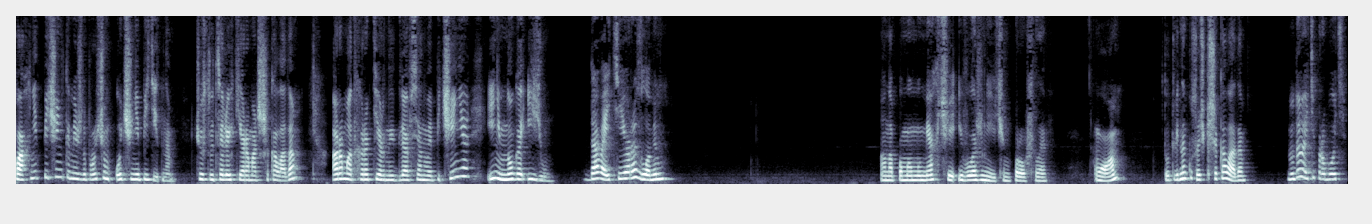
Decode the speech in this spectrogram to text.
Пахнет печенька, между прочим, очень аппетитно. Чувствуется легкий аромат шоколада, аромат характерный для овсяного печенья и немного изюм. Давайте ее разломим. Она, по-моему, мягче и влажнее, чем прошлое. О, тут видно кусочки шоколада. Ну, давайте пробовать.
